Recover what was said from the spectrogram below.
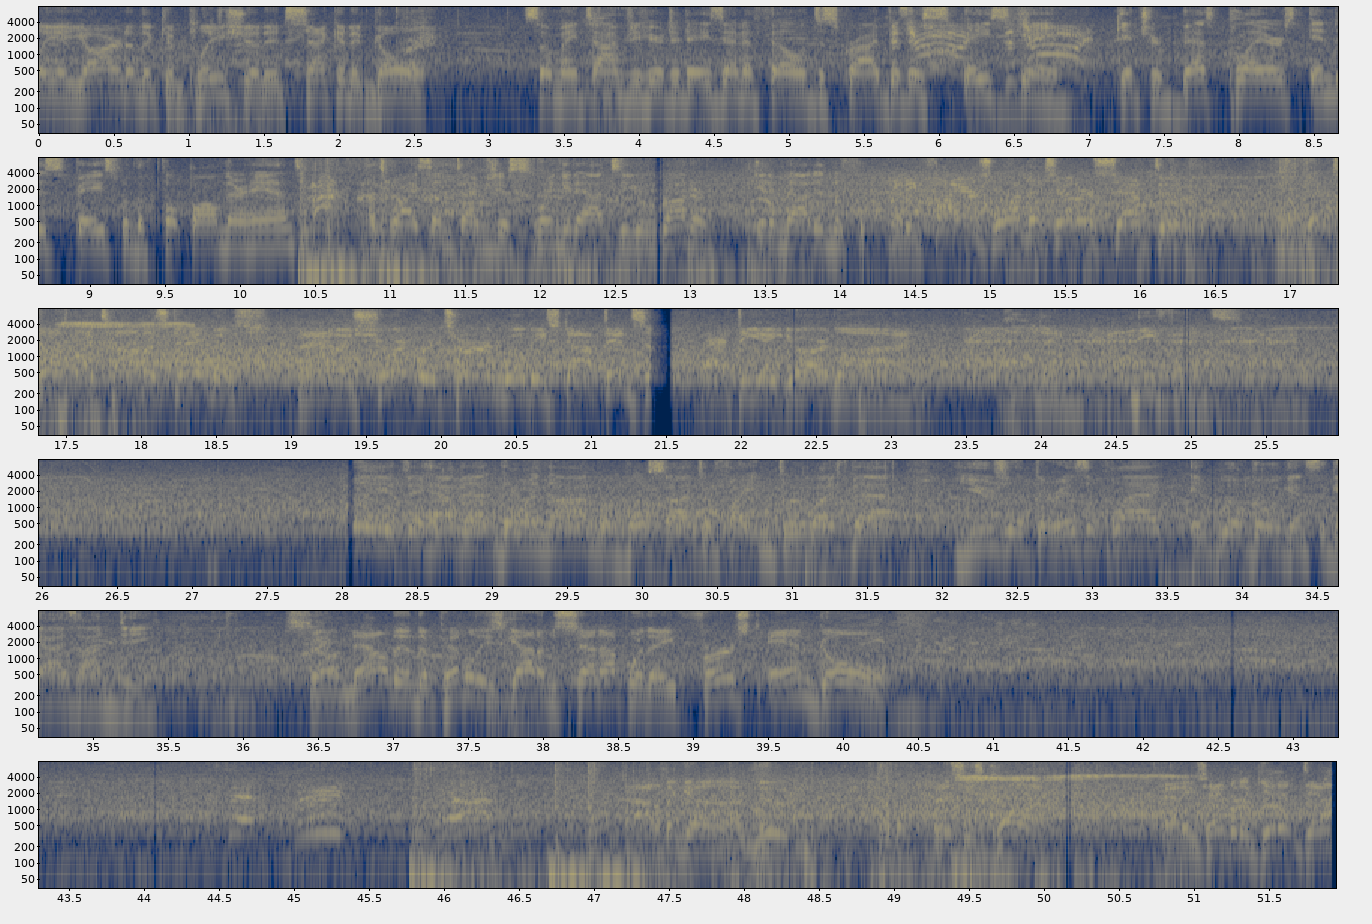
A yard in the completion. It's second and goal. So many times you hear today's NFL described as a space game. Get your best players into space with the football in their hands. That's why sometimes you swing it out to your runner, get him out in the And he fires one that's intercepted. Picked off by Thomas Davis. And a short return will be stopped inside at the eight-yard line. Holding. Defense. Really, if they have that going on where both sides are fighting through like that, usually if there is a flag, it will go against the guys on D. So now then the penalty's got him set up with a first and goal. Out of the gun, Newton. This is caught. And he's able to get it down.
